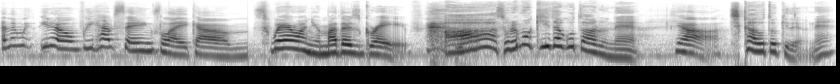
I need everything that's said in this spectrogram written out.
and then we, you know we have sayings like um, swear on your mother's grave ああ、それも聞いたことあるね。 yeah 誓う時だよね。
